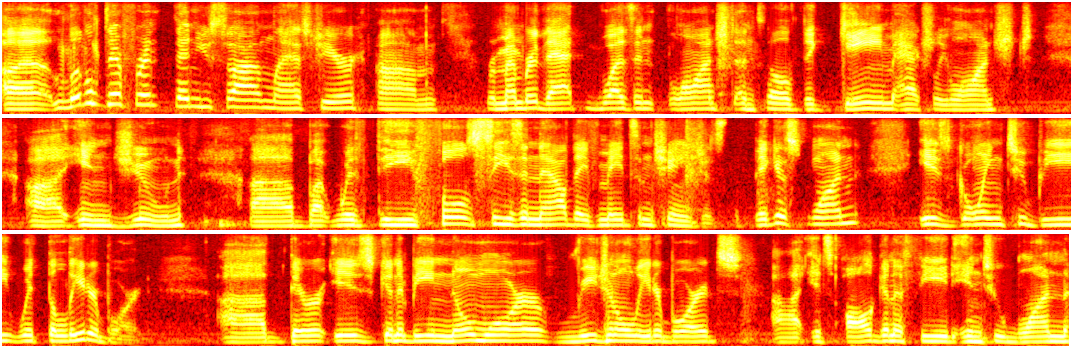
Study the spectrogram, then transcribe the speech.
a little different than you saw in last year. Um, remember that wasn't launched until the game actually launched uh, in June. Uh, but with the full season now, they've made some changes. The biggest one is going to be with the leaderboard. Uh, there is going to be no more regional leaderboards. Uh, it's all going to feed into one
